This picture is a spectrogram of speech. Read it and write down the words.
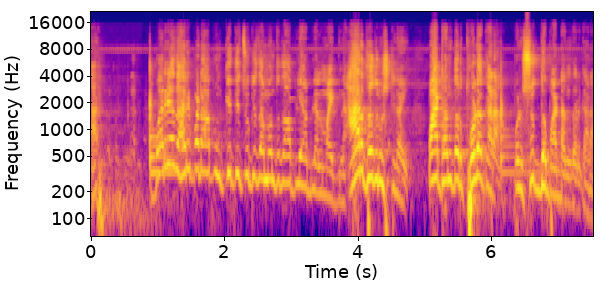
हा? बरेच हरिपाठ आपण किती चुकीचा म्हणतो ते आपली आपल्याला माहीत नाही. अर्थदृष्टी नाही. पाठांतर थोडं करा पण शुद्ध पाठांतर करा.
